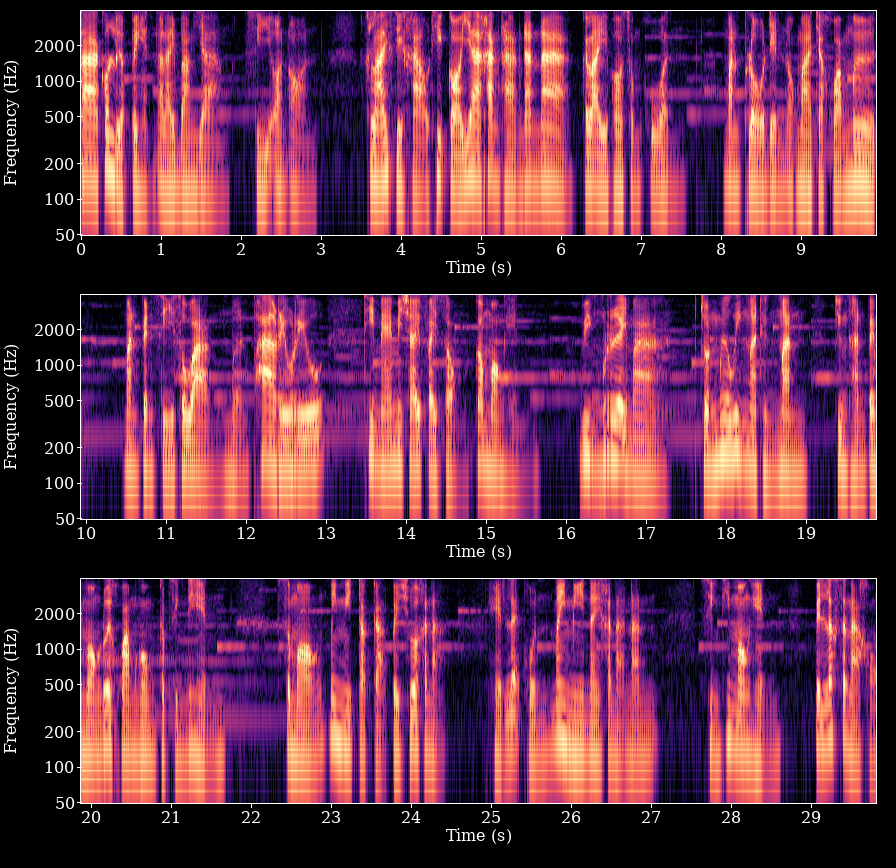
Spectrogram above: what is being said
ตาก็เหลือบไปเห็นอะไรบางอย่าง สีอ่อนๆ คล้ายสีขาวที่กอหญ้าข้างทางด้านหน้าไกลพอสมควร มันโผล่เด่นออกมาจากความมืด มันเป็นสีสว่างเหมือนผ้าริ้วๆ ที่แม้ไม่ใช้ไฟส่องก็มองเห็น วิ่งเรื่อยมา จนเมื่อวิ่งมาถึงมันจึงหันไปมองด้วยความงงกับสิ่งที่เห็น สมองไม่มีตะกกะไปชั่วขณะ เหตุและผลไม่มีในขณะนั้น สิ่งที่มองเห็นเป็นลักษณะของ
